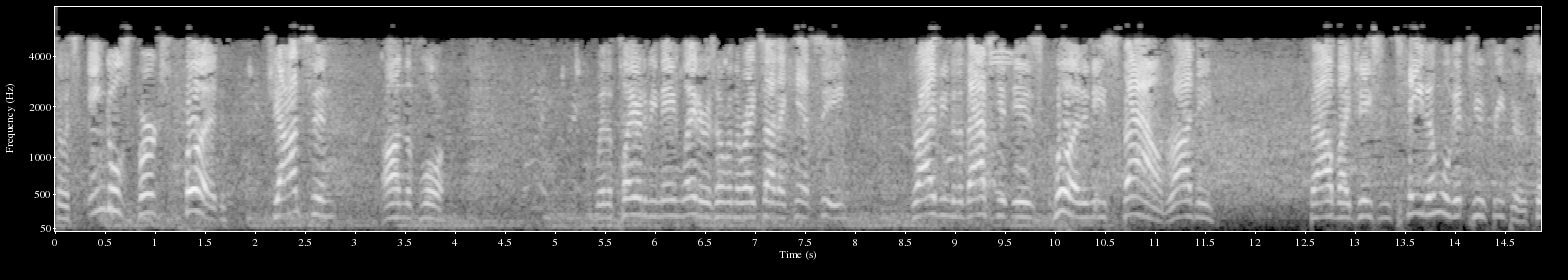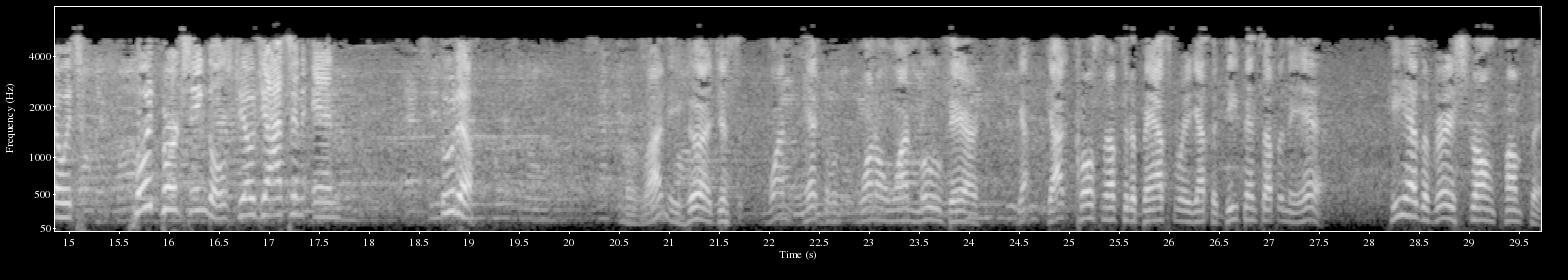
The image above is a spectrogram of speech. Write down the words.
So it's Ingles, Burks, Hood, Johnson on the floor. With a player to be named later is over on the right side. I can't see. Driving to the basket is Hood, and he's fouled. Rodney fouled by Jayson Tatum. We'll get two free throws. So it's Hood, Burks, Ingles, Joe Johnson, and Udoh. Well, Rodney Hood just one heck of a one-on-one move there. Got, got close enough to the basket where he got the defense up in the air. He has a very strong pump fake.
